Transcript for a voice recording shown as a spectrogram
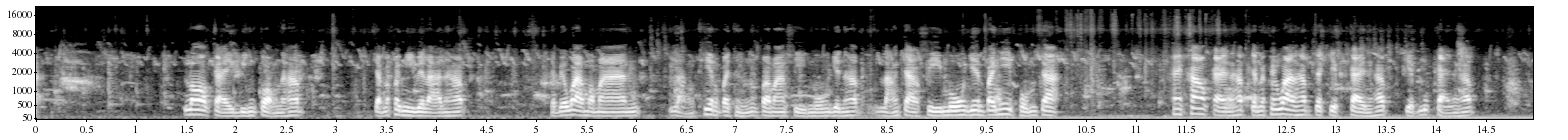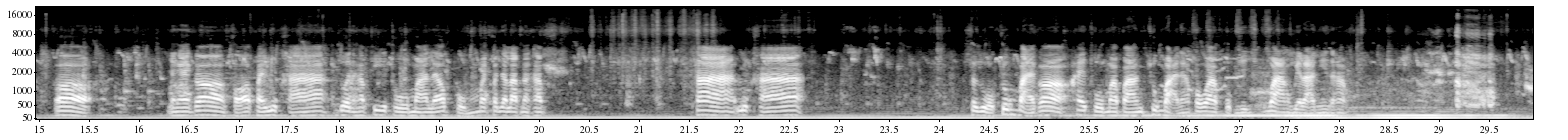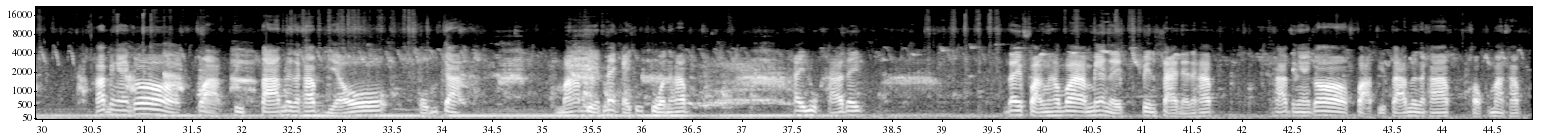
ล่อไก่บินกล่องนะครับ จะไม่ค่อยมีเวลานะครับ จะไปว่างประมาณหลังเที่ยงไปถึงประมาณสี่โมงเย็นนะครับ หลังจากสี่โมงเย็นไปนี่ผมจะ ให้ข้าวไก่นะครับ จะไม่ค่อยว่านะครับ จะเก็บไก่นะครับ เก็บลูกไก่นะครับ ก็ยังไงก็ขออภัยลูกค้าด้วยนะครับ ที่โทรมาแล้วผมไม่ค่อยจะรับนะครับ ถ้าลูกค้า สะดวกช่วงบ่ายก็ให้โทรมาประมาณช่วงบ่ายนะครับเพราะว่าผมจะว่างเวลานี้นะครับ ครับยังไงก็ฝากติดตามด้วยนะครับ เดี๋ยวผมจะมาอัปเดแม่ไก่ทุกตัวนะครับ ให้ลูกค้าได้ ได้ฟังนะครับว่าแม่ไหนเป็นสายไหนนะครับ ครับยังไงก็ฝากติดตามด้วยนะครับ ขอบคุณมากครับ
